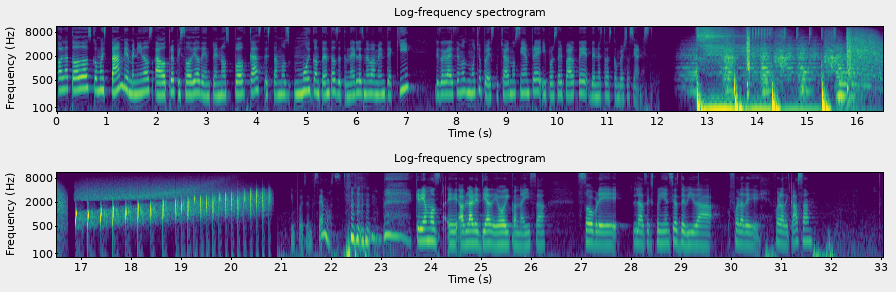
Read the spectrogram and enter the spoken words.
Hola a todos, ¿cómo están? Bienvenidos a otro episodio de Entre Nos Podcast. Estamos muy contentos de tenerles nuevamente aquí. Les agradecemos mucho por escucharnos siempre y por ser parte de nuestras conversaciones. Y pues empecemos. Queríamos eh, hablar el día de hoy con la Isa sobre las experiencias de vida fuera de, fuera de casa,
